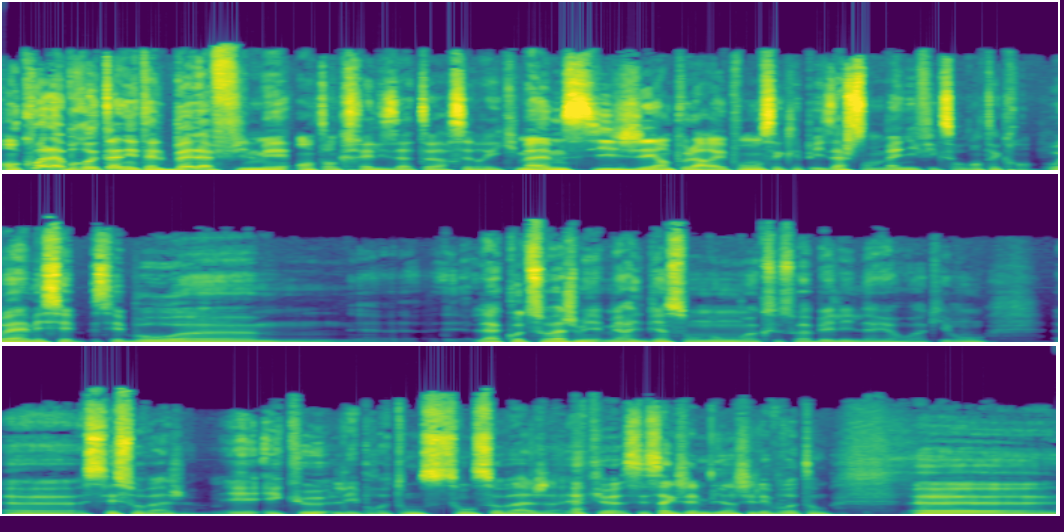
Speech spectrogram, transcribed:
En quoi la Bretagne est-elle belle à filmer en tant que réalisateur, Cédric? Même si j'ai un peu la réponse et que les paysages sont magnifiques sur grand écran. Ouais, mais c'est c'est beau. euh, la côte sauvage mé- mérite bien son nom, euh, que ce soit à Belle-Île d'ailleurs ou à Quiberon. Euh, c'est sauvage et, et que les Bretons sont sauvages et que c'est ça que j'aime bien chez les Bretons. Euh,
